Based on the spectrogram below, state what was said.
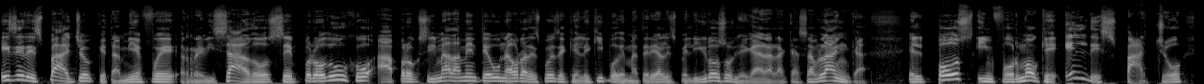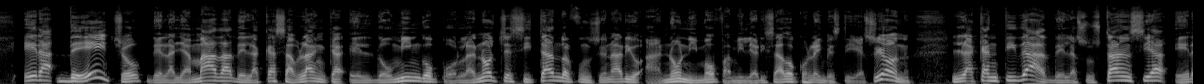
Ese despacho, que también fue revisado, se produjo aproximadamente una hora después de que el equipo de materiales peligrosos llegara a la Casa Blanca. El Post informó que el despacho era de hecho de la llamada de la Casa Blanca el domingo por la noche, citando al funcionario anónimo familiarizado con la investigación. La cantidad de la sustancia era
